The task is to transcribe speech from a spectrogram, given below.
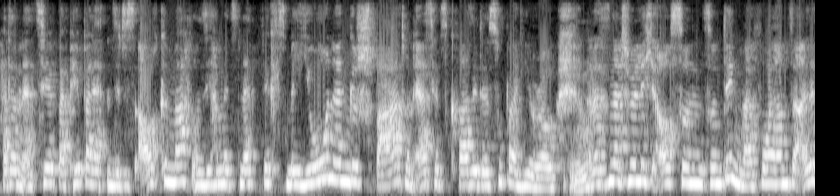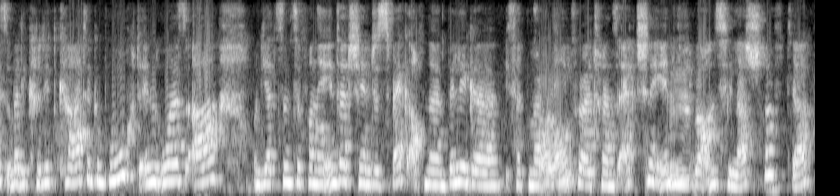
hat dann erzählt, bei PayPal hätten sie das auch gemacht und sie haben jetzt Netflix Millionen gespart und er ist jetzt quasi der Superhero. Mhm. das ist natürlich auch so ein, so ein Ding, weil vorher haben sie alles über die Kreditkarte gebucht in den USA und jetzt sind sie von den Interchanges weg auf eine billige, ich sag mal, per Transaction, ähnlich wie bei uns die Lastschrift, ja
